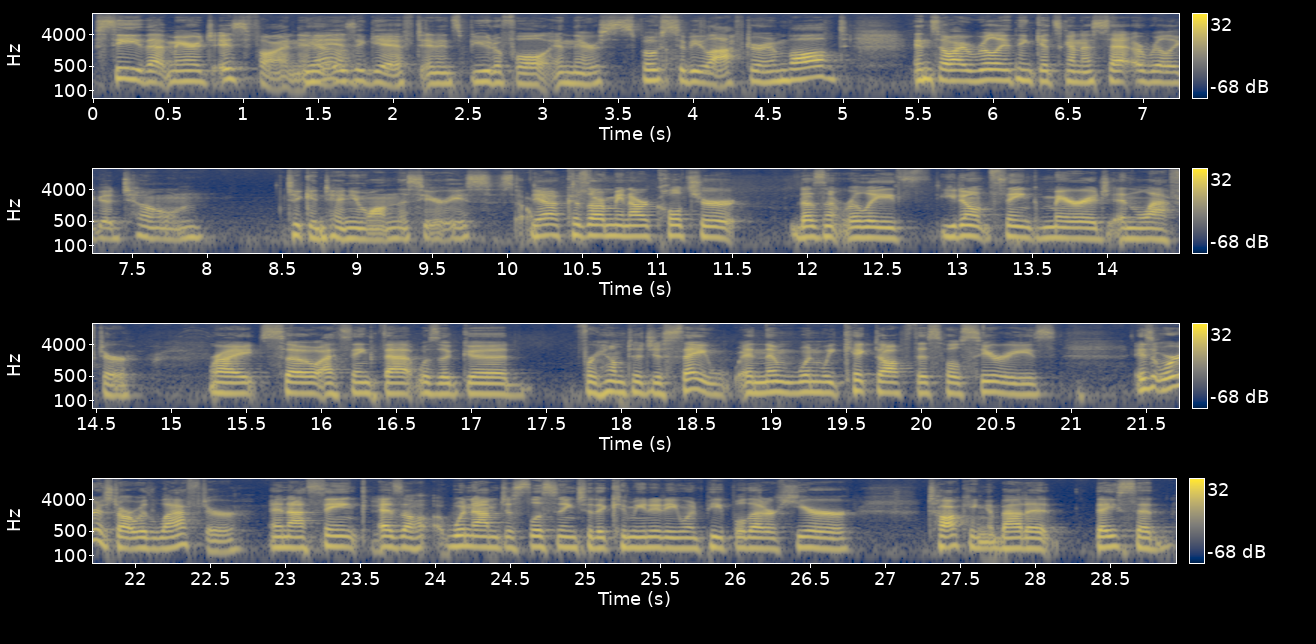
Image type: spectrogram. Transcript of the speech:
see that marriage is fun and Yeah. it is a gift and it's beautiful and there's supposed to be laughter involved. And so I really think it's going to set a really good tone to continue on the series. So Yeah, because I mean, our culture doesn't really, you don't think marriage and laughter, right? So I think that was a good for him to just say. And then when we kicked off this whole series, is we're going to start with laughter. And I think as a when I'm just listening to the community, when people that are here talking about it, they said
